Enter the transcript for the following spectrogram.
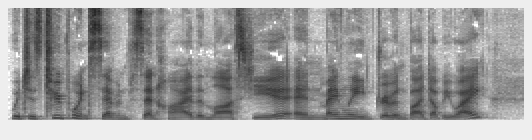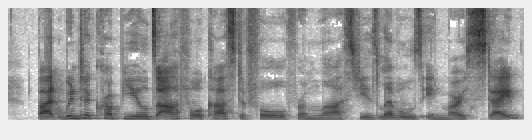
which is 2.7% higher than last year and mainly driven by WA. But winter crop yields are forecast to fall from last year's levels in most states.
